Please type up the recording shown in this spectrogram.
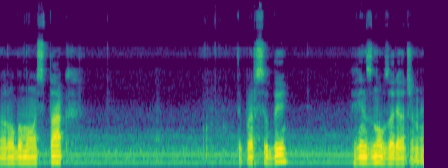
Робимо ось так. Тепер сюди. Він знов заряджений.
